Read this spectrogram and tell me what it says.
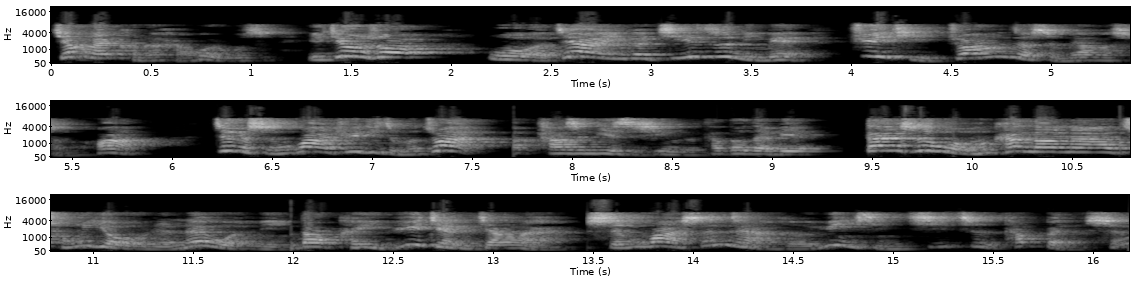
将来可能还会如此。也就是说，我这样一个机制里面具体装着什么样的神话，这个神话具体怎么转，它是历史性的，它都在变。但是我们看到呢，从有人类文明到可以预见的将来，神话生产和运行机制它本身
